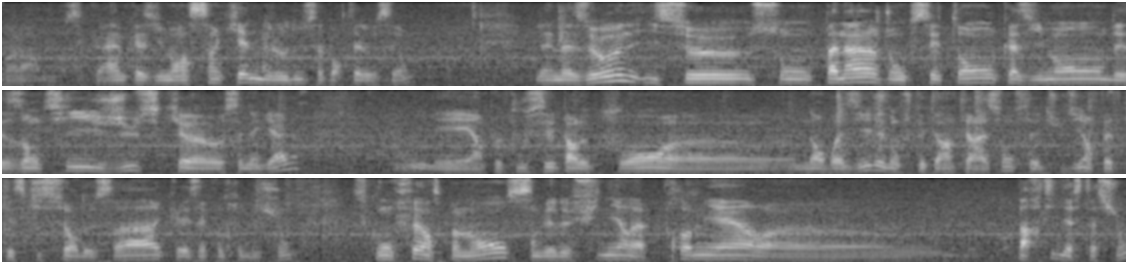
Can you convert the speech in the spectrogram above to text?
Voilà, c'est quand même quasiment un cinquième de l'eau douce apportée à l'océan. L'Amazone, son panache donc s'étend quasiment des Antilles jusqu'au Sénégal. Il est un peu poussé par le courant euh, nord-Brésil et donc ce qui était intéressant, c'est d'étudier en fait qu'est-ce qui sort de ça, quelle est sa contribution. Ce qu'on fait en ce moment, c'est bien de finir la première euh, partie de la station.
